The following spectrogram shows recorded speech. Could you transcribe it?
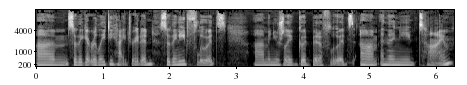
Um, so they get really dehydrated. So they need fluids um, and usually a good bit of fluids. Um, and they need time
